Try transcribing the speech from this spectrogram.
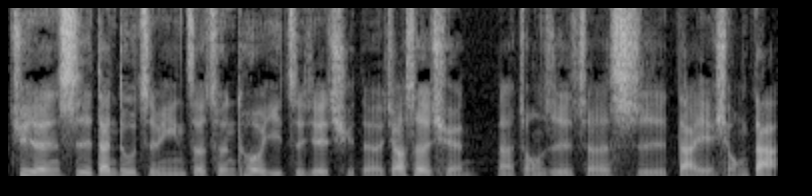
巨人是单独指名泽村拓一直接取得交涉权，那中日则是大野雄大，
